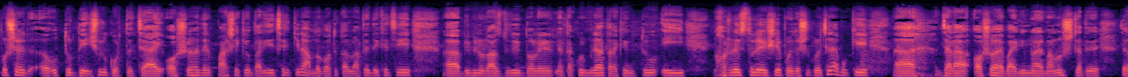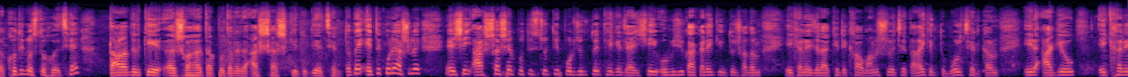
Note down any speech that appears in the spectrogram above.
প্রশ্নের উত্তর দিয়ে শুরু করতে চাই। অসহায়দের পাশে কেউ দাঁড়িয়েছেন কিনা? আমরা গতকাল রাতে দেখেছি বিভিন্ন রাজনৈতিক দলের নেতাকর্মীরা, তারা কিন্তু এই ঘটনাস্থলে এসে পরিদর্শন করেছেন এবং কি যারা অসহায় বা নিম্ন মানুষ, যাদের, যারা ক্ষতিগ্রস্ত হয়েছে তাদেরকে সহায়তা প্রদানের আশ্বাস কিন্তু দিয়েছেন। তবে এতে করে আসলে সেই আশ্বাসের প্রতিশ্রুতি পর্যন্তই থেকে যায়। সেই অভিযোগ আকারে কিন্তু সাধারণ এখানে যারা খেটে খাওয়া মানুষ রয়েছে, তারাই কিন্তু বলছেন। কারণ এর আগেও এখানে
